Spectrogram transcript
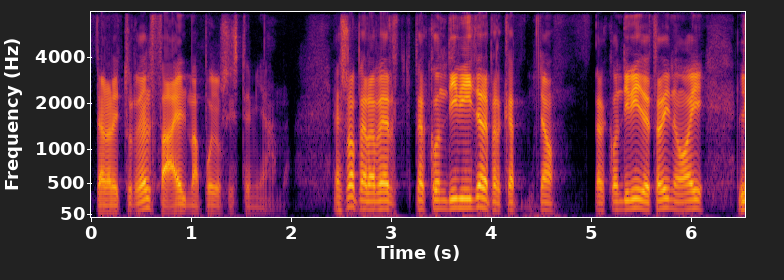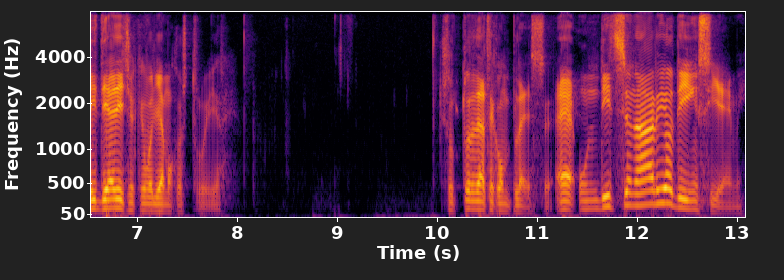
dalla lettura del file, ma poi lo sistemiamo. È solo per, aver, per condividere, per, no, per condividere tra di noi l'idea di ciò che vogliamo costruire. Strutture date complesse. È un dizionario di insiemi,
